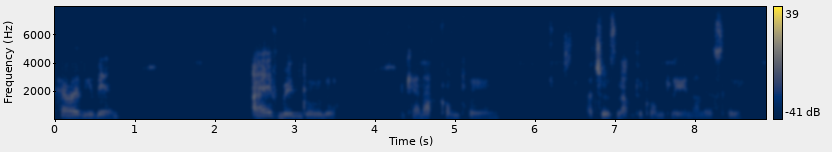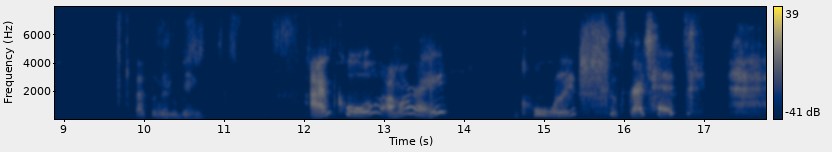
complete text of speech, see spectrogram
how have you been? I've been good. I cannot complain. I choose not to complain, honestly. That's the how best thing. I'm cool. I'm all right. Coolish. Scratch heads.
